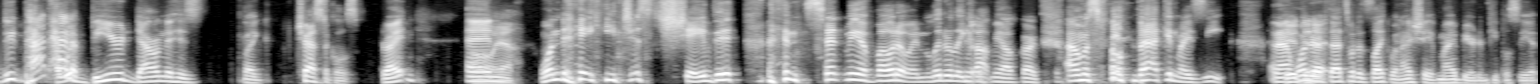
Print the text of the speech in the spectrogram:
dude, Pat had a beard down to his like chesticles, right? And oh yeah. one day he just shaved it and sent me a photo and literally caught me off guard. I almost fell back in my seat, and I Dude, did wonder I- if that's what it's like when I shave my beard and people see it.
